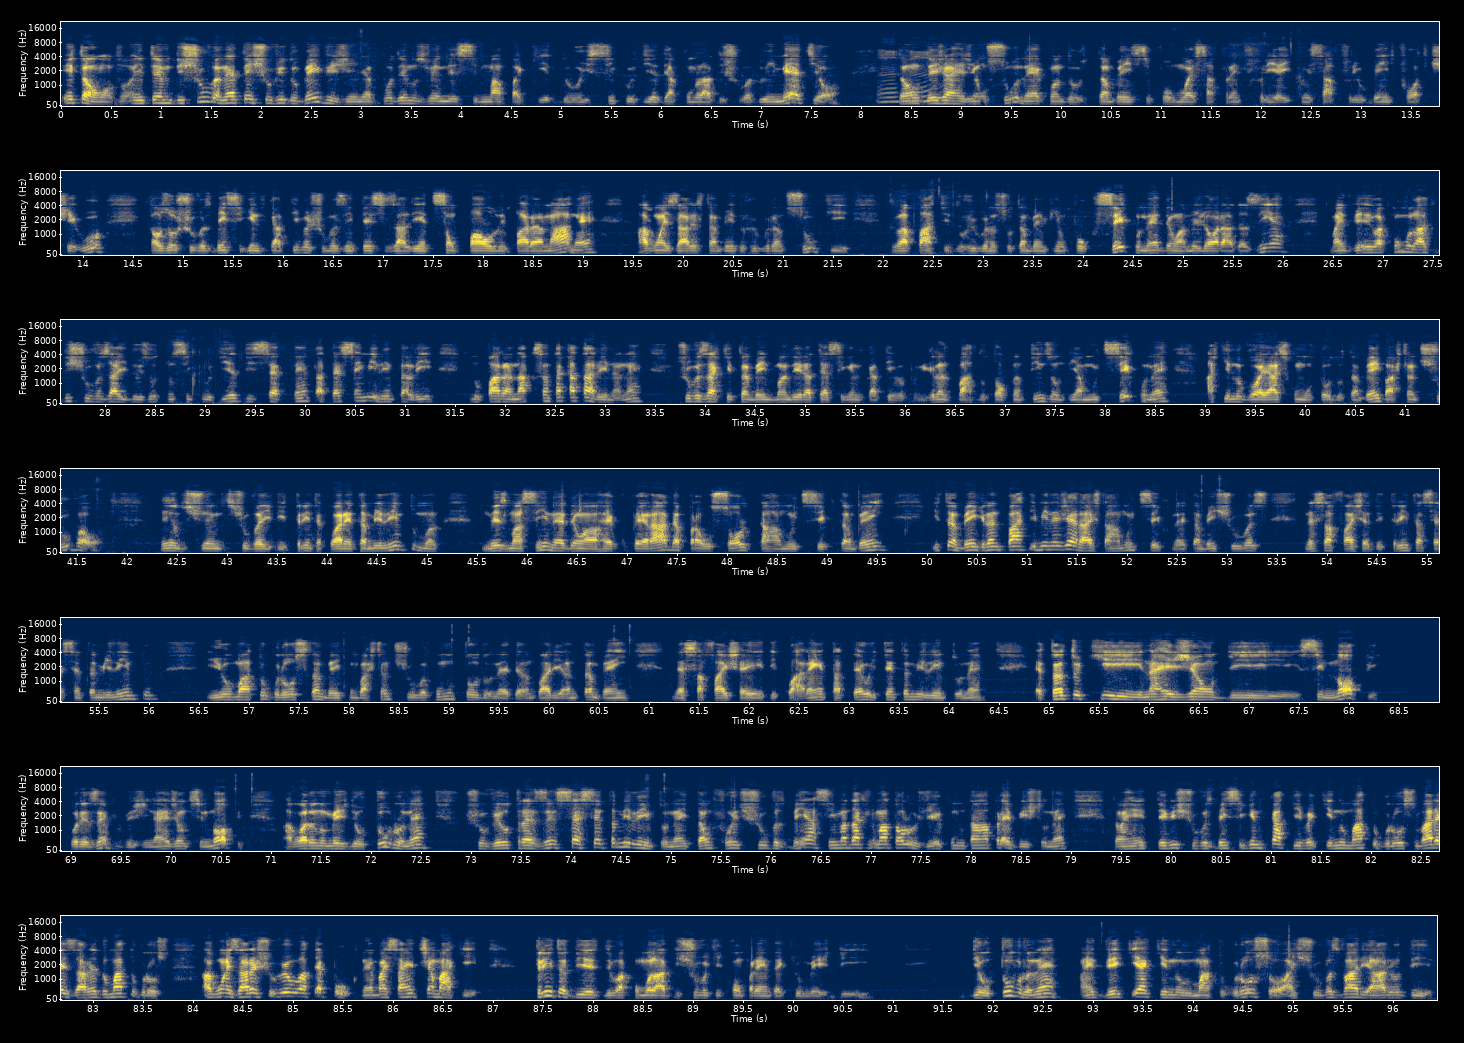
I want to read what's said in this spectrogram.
Então, em termos de chuva, né, tem chovido bem, Virgínia. Podemos ver nesse mapa aqui dos cinco dias de acumulado de chuva do IMET, ó. Então, uhum. Então, desde a região sul, né, quando também se formou essa frente fria aí, com esse frio bem forte que chegou, causou chuvas bem significativas, chuvas intensas ali entre São Paulo e Paraná, né? Algumas áreas também do Rio Grande do Sul, que a parte do Rio Grande do Sul também vinha um pouco seco, né? Deu uma melhoradazinha mas veio acumulado de chuvas aí dos últimos cinco dias de 70 até 100 milímetros ali no Paraná com Santa Catarina, né? Chuvas aqui também de maneira até significativa por grande parte do Tocantins, onde vinha muito seco, né? Aqui no Goiás como um todo também, bastante chuva, ó. Tem chuva aí de 30, 40 milímetros, mano. mesmo assim, né? Deu uma recuperada para o solo, que estava muito seco também e também grande parte de Minas Gerais estava muito seco, né? Também chuvas nessa faixa de 30 a 60 milímetros e o Mato Grosso também, com bastante chuva como um todo, né? Variando também nessa faixa aí de 40 até 80 milímetros, né? É tanto que na região de Sinop, por exemplo, Virginia, na região de Sinop, agora no mês de outubro, né? Choveu 360 milímetros, né? Então foi chuvas bem acima da climatologia, como estava previsto, né? Então a gente teve chuvas bem significativas aqui no Mato Grosso, em várias áreas do Mato Grosso. Algumas áreas choveu até pouco, né? Mas se a gente chamar aqui 30 dias um acumulado de chuva que compreende aqui o mês de, de outubro, né? A gente vê que aqui no Mato Grosso ó, as chuvas variaram de,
